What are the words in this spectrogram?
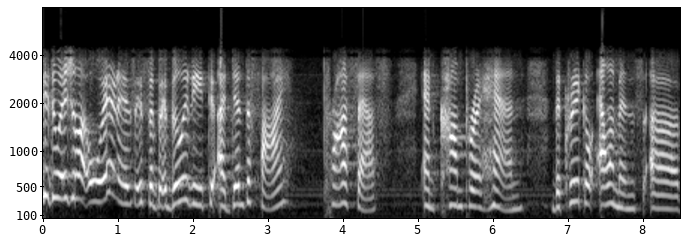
situational awareness is the ability to identify process and comprehend the critical elements of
